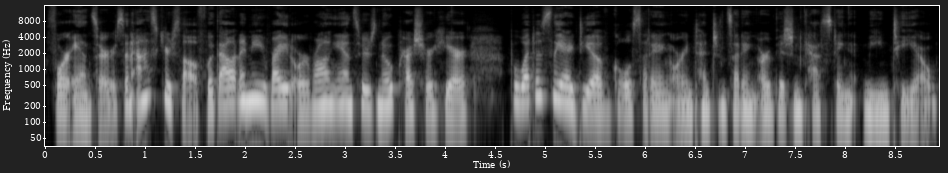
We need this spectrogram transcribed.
for answers and ask yourself without any right or wrong answers, no pressure here. But what does the idea of goal setting or intention setting or vision casting mean to you?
